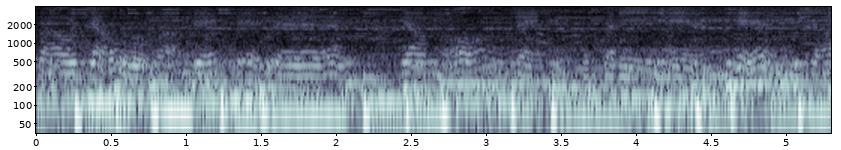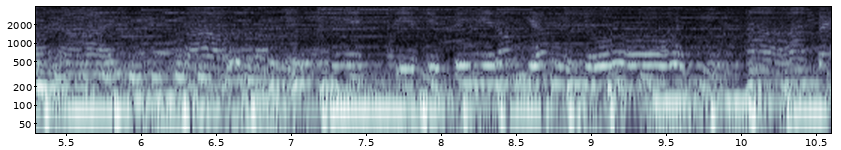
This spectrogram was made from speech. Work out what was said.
สาวเจ้าปากแดงแดงยามน้องแต่งเสน่ห์เห็นเจ้านายสาวสำนีสี่สิบปีน้องยังจมอาได้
